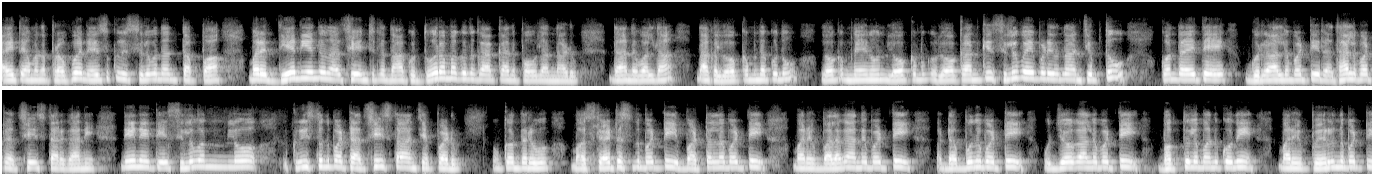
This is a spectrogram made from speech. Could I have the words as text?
అయితే మన ప్రభు నేసుకుని శిలువనని తప్ప మరి దేని ఎందుకు నశయించడం నాకు దూరమగును కాక అని పౌలు అన్నాడు. దానివల్ల నాకు లోకమునకును లోకం నేను లోకము లోకానికి సిలువైపడి ఉన్నా అని చెప్తూ కొందరైతే గుర్రాలను బట్టి రథాలు బట్టి అతిశయిస్తారు కానీ నేనైతే సిలువలో క్రీస్తుని బట్టి అతిశయిస్తా అని చెప్పాడు. కొందరు మా స్టేటస్ని బట్టి బట్టలను బట్టి మరి బలగాన్ని బట్టి డబ్బును బట్టి ఉద్యోగాలను బట్టి భక్తులు అనుకుని మరి పేరుని బట్టి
